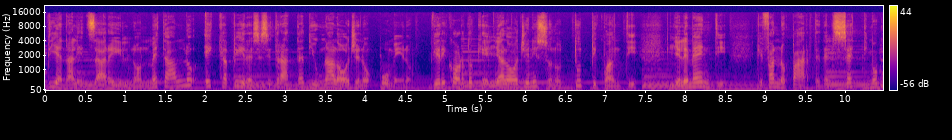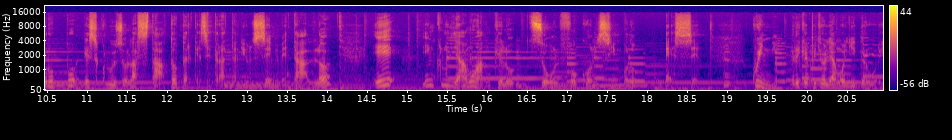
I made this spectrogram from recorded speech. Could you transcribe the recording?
di analizzare il non metallo e capire se si tratta di un alogeno o meno. Vi ricordo che gli alogeni sono tutti quanti gli elementi che fanno parte del settimo gruppo, escluso l'astato perché si tratta di un semimetallo, e includiamo anche lo zolfo con simbolo S. Quindi ricapitoliamo gli idruri,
